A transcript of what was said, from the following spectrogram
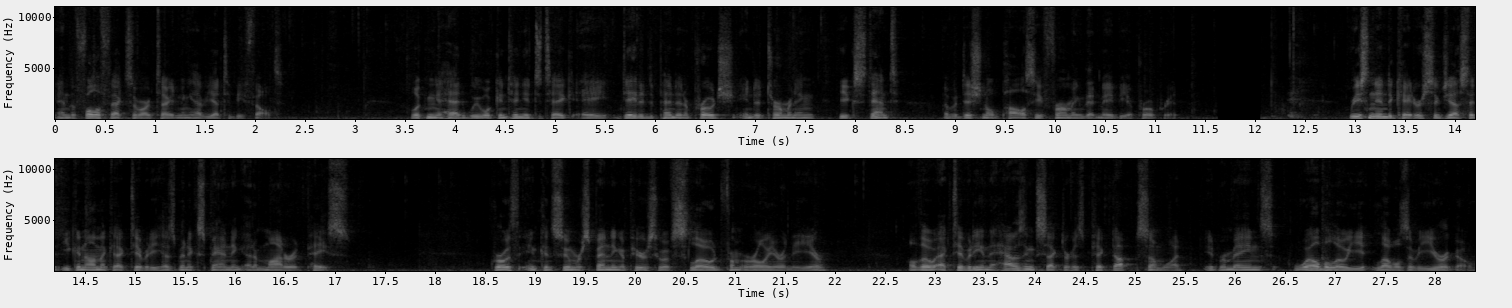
and the full effects of our tightening have yet to be felt. Looking ahead, we will continue to take a data-dependent approach in determining the extent of additional policy firming that may be appropriate. Recent indicators suggest that economic activity has been expanding at a moderate pace. Growth in consumer spending appears to have slowed from earlier in the year. Although activity in the housing sector has picked up somewhat, it remains well below levels of a year ago,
